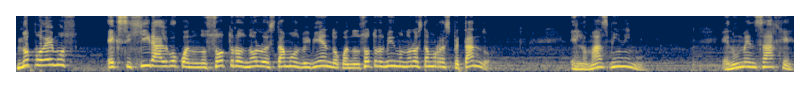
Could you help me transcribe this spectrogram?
No podemos exigir algo cuando nosotros no lo estamos viviendo, cuando nosotros mismos no lo estamos respetando. En lo más mínimo, en un mensaje,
